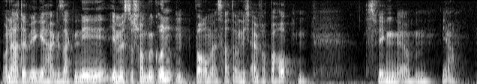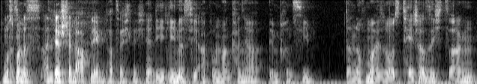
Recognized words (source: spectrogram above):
Und da hat der BGH gesagt, nee, ihr müsst es schon begründen, warum er es hatte und nicht einfach behaupten. Deswegen, ähm, ja, muss also, man das an der Stelle ablehnen tatsächlich. Ja, die lehnen es hier ab und man kann ja im Prinzip dann nochmal so aus Tätersicht sagen,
